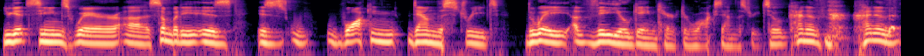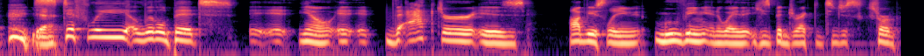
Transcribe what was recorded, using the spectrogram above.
You get scenes where uh, somebody is is walking down the street the way a video game character walks down the street. So kind of kind of yeah. stiffly, a little bit. It, you know, it, it, the actor is obviously moving in a way that he's been directed to just sort of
